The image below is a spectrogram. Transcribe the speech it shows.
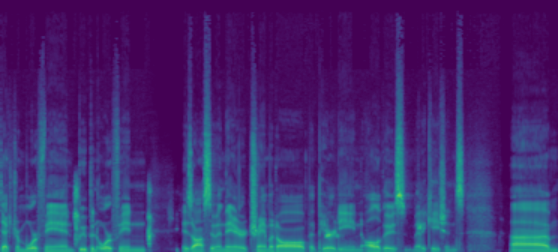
dextromorphan, buprenorphine is also in there, tramadol, meperidine, all of those medications. Um,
